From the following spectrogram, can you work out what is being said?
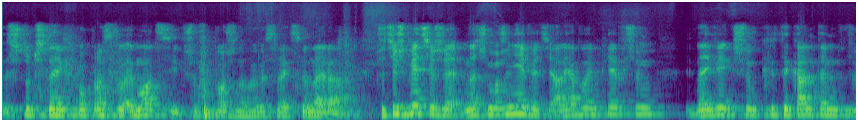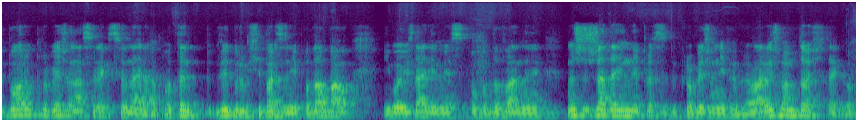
yy, sztucznych po prostu emocji przy wyborze nowego selekcjonera. Przecież wiecie, że, znaczy może nie wiecie, ale ja byłem pierwszym, największym krytykantem wyboru probierza na selekcjonera, bo ten wybór mi się bardzo nie podobał i moim zdaniem jest spowodowany, no że żaden inny prezes by probierza nie wybrał, ale już mam dość tego.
